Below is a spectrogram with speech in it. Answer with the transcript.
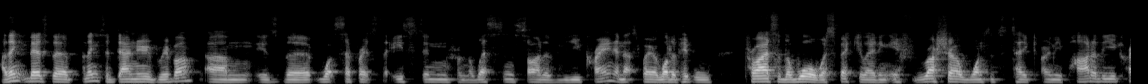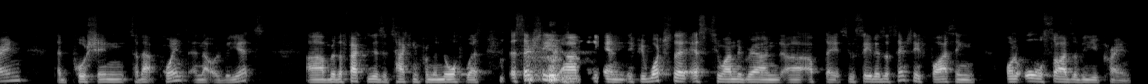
I think there's the I think it's the Danube River um, is the what separates the eastern from the western side of the Ukraine, and that's where a lot of people prior to the war were speculating if Russia wanted to take only part of the Ukraine, they'd push in to that point, and that would be it. Uh, but the fact it is attacking from the northwest, essentially, um, again, if you watch the S2 Underground uh, updates, you'll see there's essentially fighting on all sides of the Ukraine.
